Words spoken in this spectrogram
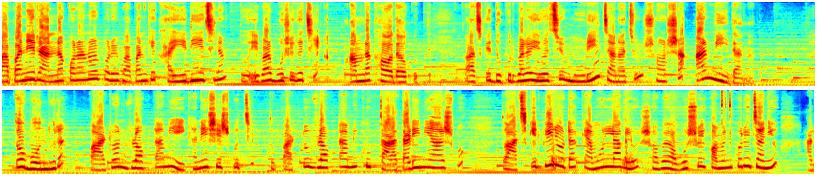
পাপানের রান্না করানোর পরে পাপানকে খাইয়ে দিয়েছিলাম। তো এবার বসে গেছি আমরা খাওয়া দাওয়া করতে। তো আজকে দুপুরবেলায় হয়েছে মুড়ি, চানাচুর, শসা আর মিহিদানা তো বন্ধুরা পার্ট ওয়ান ব্লগটা আমি এইখানেই শেষ করছি। তো পার্ট টু ব্লগটা আমি খুব তাড়াতাড়ি নিয়ে আসব। তো আজকের ভিডিওটা কেমন লাগল সবাই অবশ্যই কমেন্ট করে জানিও। আর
